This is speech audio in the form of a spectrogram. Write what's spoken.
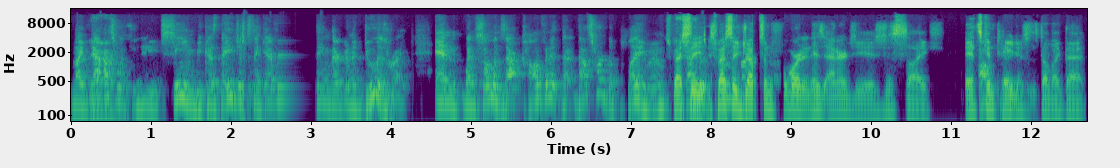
like yeah. that's what you need seeing because they just think everything they're going to do is right. And when someone's that confident, that, that's hard to play, man. Especially, especially Justin Ford and his energy is just like it's oh, contagious and stuff like that.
